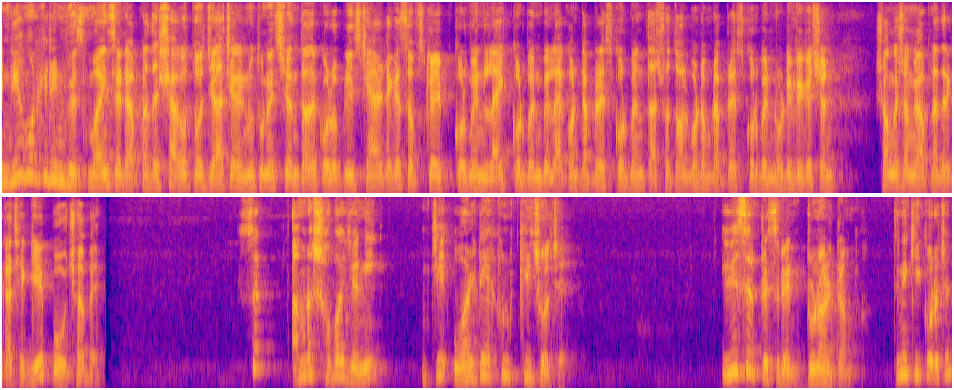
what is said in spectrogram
ইন্ডিয়া মার্কেট ইনভেস্ট মাইন্ডসেটে আপনাদের স্বাগত। যা চ্যানেল নতুন এসেছেন, তাদের করল প্লিজ চ্যানেলটাকে সাবস্ক্রাইব করবেন লাইক করবেন বেল আইকনটা প্রেস করবেন, তার সাথে অল বটনটা প্রেস করবেন নোটিফিকেশন সঙ্গে সঙ্গে আপনাদের কাছে গিয়ে পৌঁছাবে। স্যার আমরা সবাই জানি যে ওয়ার্ল্ডে এখন কি চলছে। ইউএসের প্রেসিডেন্ট ডোনাল্ড ট্রাম্প তিনি কি করেছেন?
